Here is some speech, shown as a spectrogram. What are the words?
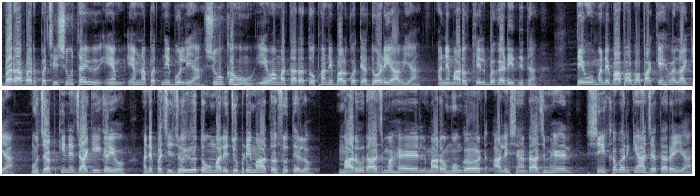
બરાબર પછી શું થયું? એમ એમના પત્ની બોલ્યા, શું કહું? એવામાં તારા તોફાની બાળકો ત્યાં દોડી આવ્યા અને મારો ખીલ બગાડી દીધા. તેઓ મને બાપા બાપા કહેવા લાગ્યા, હું ઝબકીને જાગી ગયો અને પછી જોયું તો હું મારી ઝૂંપડીમાં હતો, સૂતેલો. મારું રાજમહેલ, મારો મુંગટ, આલિશાન રાજમહેલ શી ખબર ક્યાં જતા રહ્યા?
